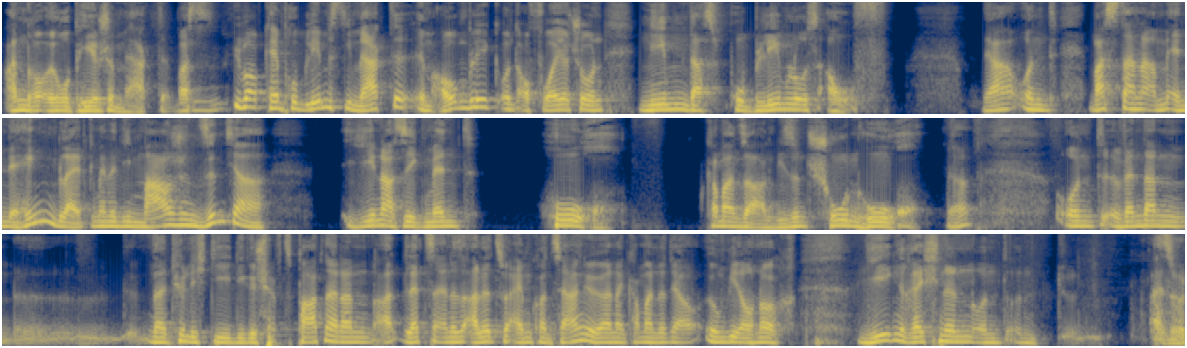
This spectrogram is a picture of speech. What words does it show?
andere europäische Märkte. Was überhaupt kein Problem ist, die Märkte im Augenblick und auch vorher schon nehmen das problemlos auf. Ja, und was dann am Ende hängen bleibt, ich meine, die Margen sind ja je nach Segment hoch, kann man sagen. Die sind schon hoch. Ja. Und wenn dann äh, natürlich die, die Geschäftspartner dann letzten Endes alle zu einem Konzern gehören, dann kann man das ja irgendwie auch noch gegenrechnen und, und also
